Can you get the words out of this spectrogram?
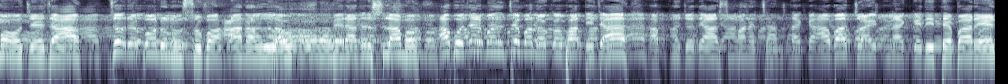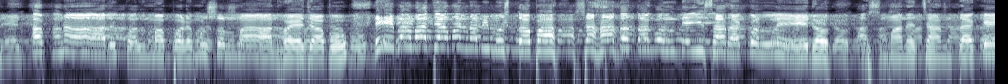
মজেজা। জোরে বলুন সুবহানাল্লাহ। বেরাদের ইসলাম আবু জার বলছে বলো গো ভাতিজা আপনি যদি আসমানে চাঁদটাকে আবার জয়েন্ট লাগিয়ে দিতে পারেন। আপনার কলমা পড়ে মুসলমান হয়ে যাব। এই বাবা যেমন নবী মুস্তাফা শাহাদত আঙুল দিয়ে ইশারা করলেন আসমানে চাঁদটাকে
